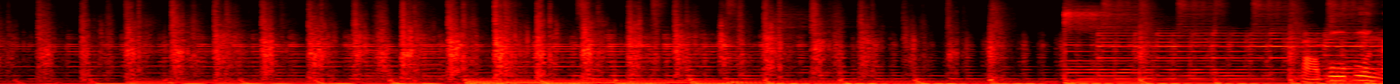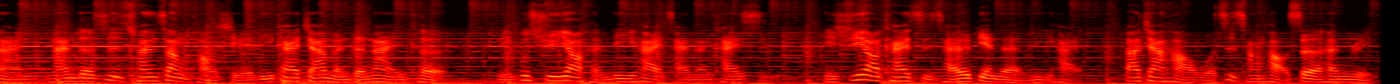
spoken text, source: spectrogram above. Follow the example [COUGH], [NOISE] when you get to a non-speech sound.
跑步不难，难的是穿上跑鞋离开家门的那一刻。你不需要很厉害才能开始，你需要开始才会变得很厉害。大家好，我是长跑社 Henry。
